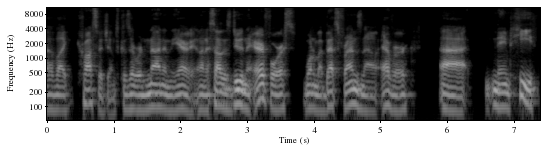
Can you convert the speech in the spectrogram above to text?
of like CrossFit gyms because there were none in the area. And then I saw this dude in the Air Force, one of my best friends now ever, uh, named Heath,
